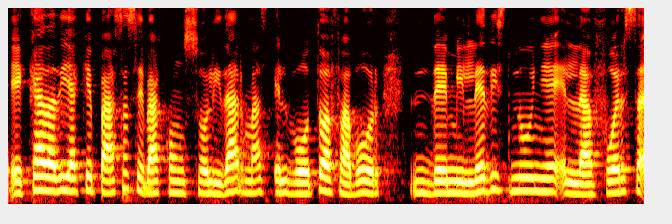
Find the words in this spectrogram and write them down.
eh, cada día que pasa se va a consolidar más el voto a favor de Miledis Núñez, la fuerza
